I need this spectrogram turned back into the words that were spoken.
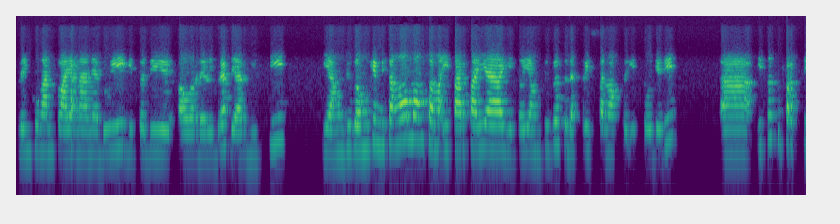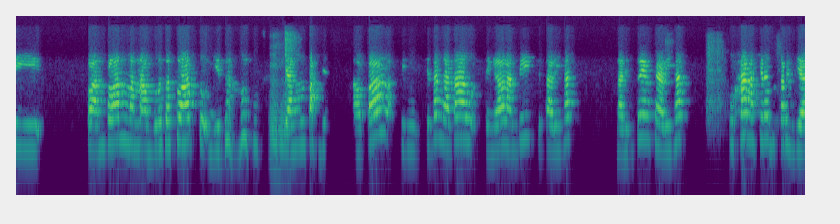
lingkungan pelayanannya Dwi gitu di Our Daily Bread di RBC yang juga mungkin bisa ngomong sama ipar saya gitu yang juga sudah Kristen waktu itu. Jadi uh, itu seperti pelan-pelan menabur sesuatu gitu. Mm-hmm. yang entah apa kita nggak tahu. Tinggal nanti kita lihat. Nah di situ yang saya lihat Tuhan akhirnya bekerja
